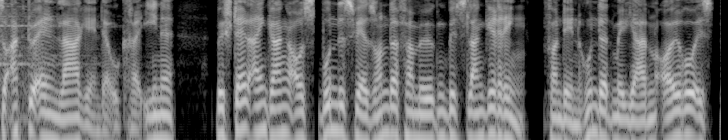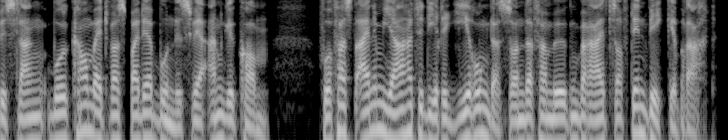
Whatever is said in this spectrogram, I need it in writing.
Zur aktuellen Lage in der Ukraine. Bestelleingang aus Bundeswehr-Sondervermögen bislang gering. Von den 100 Milliarden Euro ist bislang wohl kaum etwas bei der Bundeswehr angekommen. Vor fast einem Jahr hatte die Regierung das Sondervermögen bereits auf den Weg gebracht.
